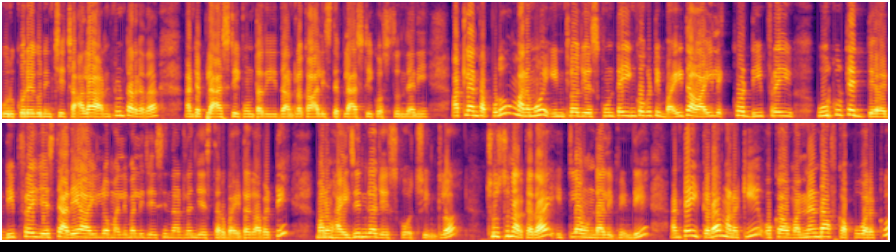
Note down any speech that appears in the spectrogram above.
కురుకురే గురించి చాలా అంటుంటారు కదా అంటే ప్లాస్టిక్ ఉంటుంది దాంట్లో కాలిస్తే ప్లాస్టిక్ వస్తుంది అని. అట్లాంటప్పుడు మనము ఇంట్లో చేసుకుంటే ఇంకొకటి బయట ఆయిల్ ఎక్కువ డీప్ ఫ్రై ఊరుకురికే డీప్ ఫ్రై చేస్తే అదే ఆయిల్లో మళ్ళీ మళ్ళీ చేసిన దాంట్లో చేస్తారు బయట కాబట్టి. మనం హైజీన్గా చేసుకోవచ్చు ఇంట్లో. చూస్తున్నారు కదా ఇట్లా ఉండాలి పిండి. అంటే ఇక్కడ మనకి ఒక వన్ అండ్ హాఫ్ కప్పు వరకు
